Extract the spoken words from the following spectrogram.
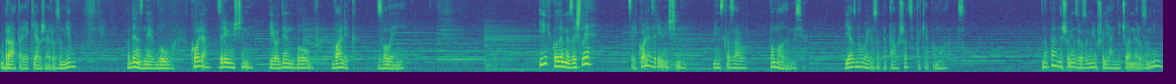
брата, як я вже розумів. Один з них був Коля з Рівенщини, і один був Валік з Волині. І коли ми зайшли, цей Коля з Рівенщини, він сказав: помолимося. Я знову його запитав, що це таке помолимося. Напевне, що він зрозумів, що я нічого не розумію.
